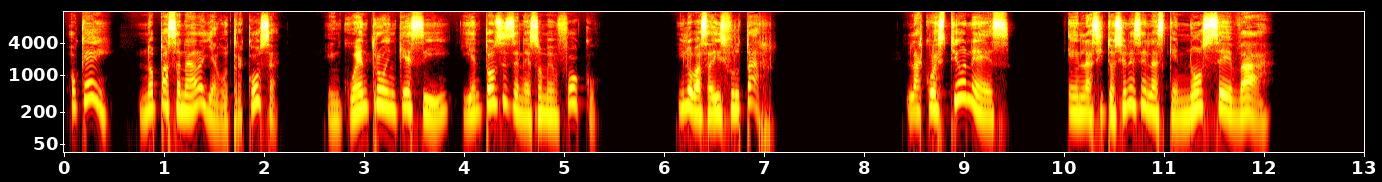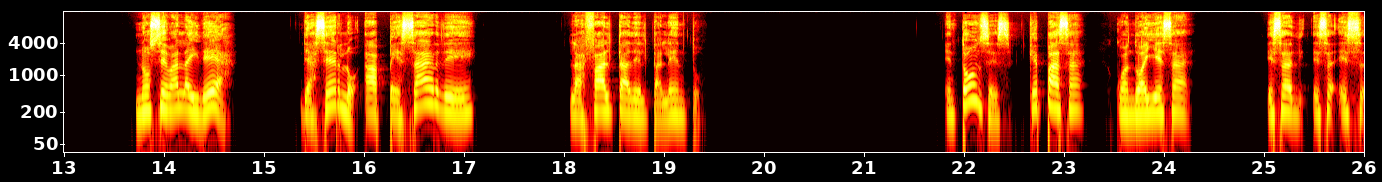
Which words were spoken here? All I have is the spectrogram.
Ok, no pasa nada y hago otra cosa. encuentro en qué sí y entonces en eso me enfoco. Y lo vas a disfrutar. La cuestión es, en las situaciones en las que no se va, no se va la idea de hacerlo, a pesar de la falta del talento. Entonces, ¿qué pasa cuando hay esa, esa, esa, esa,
